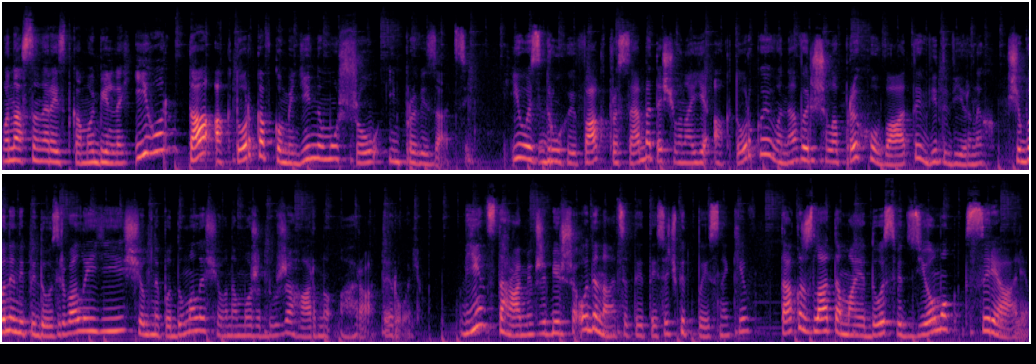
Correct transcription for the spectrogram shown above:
Вона сценаристка мобільних ігор та акторка в комедійному шоу імпровізації. І ось другий факт про себе, те, що вона є акторкою, вона вирішила приховати від вірних, щоб вони не підозрювали її, щоб не подумали, що вона може дуже гарно грати роль. В її інстаграмі вже більше 11 тисяч підписників. Також Злата має досвід зйомок в серіалі.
